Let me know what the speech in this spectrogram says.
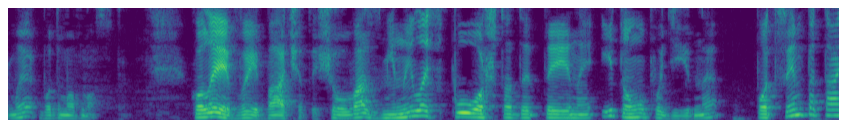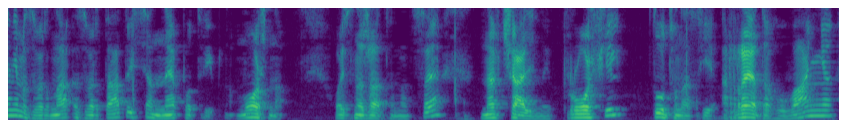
ми будемо вносити. Коли ви бачите, що у вас змінилась пошта дитини і тому подібне, по цим питанням звертатися не потрібно. Можна ось нажати на це, навчальний профіль. Тут у нас є редагування,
